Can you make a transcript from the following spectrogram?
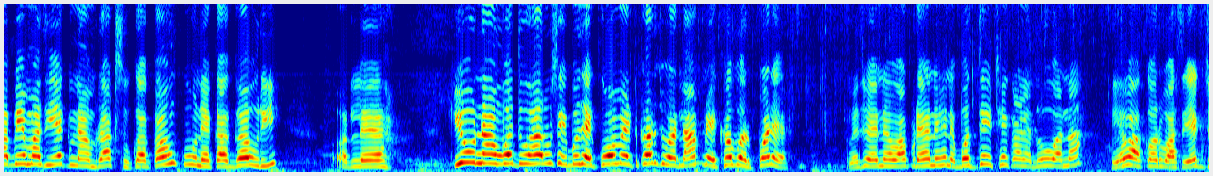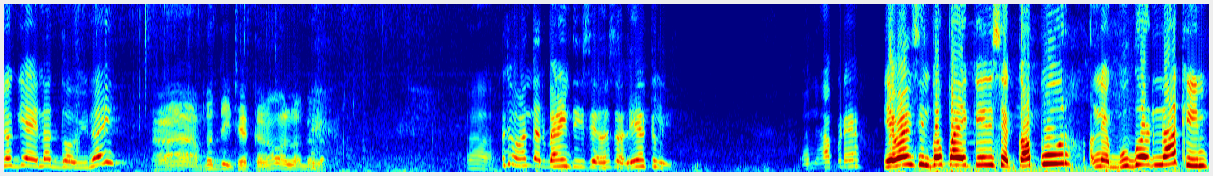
આ બેમાંથી એક નામ રાખશું કા કંકુ ને કા ગૌરી. એટલે કયું નામ વધુ સારું છે એ બધા કોમેન્ટ કરજો એટલે આપણે ખબર પડે. ને જો એને આપણે એને હે ને બધે ઠેકાણે દોવાના એવા કરવા છે. એક જગ્યાએ નથી દોવી નહીં? હા બધી ઠેકાણે અલગ અલગ. હા. જો અંદર બાંધી છે અસલ એકલી. અને આપણે દેવાનસિંહ પપ્પાએ કરી છે કપૂર અને ગુગળ નાખીને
